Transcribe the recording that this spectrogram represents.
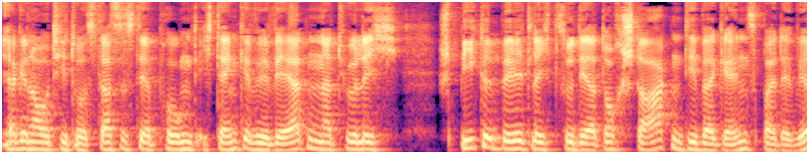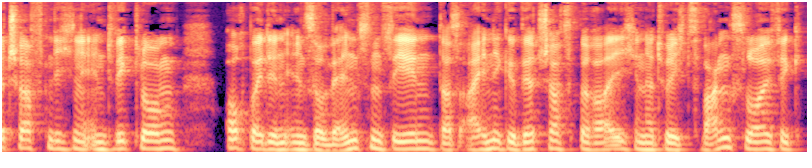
Ja, genau, Titus, das ist der Punkt. Ich denke, wir werden natürlich spiegelbildlich zu der doch starken Divergenz bei der wirtschaftlichen Entwicklung, auch bei den Insolvenzen sehen, dass einige Wirtschaftsbereiche natürlich zwangsläufig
